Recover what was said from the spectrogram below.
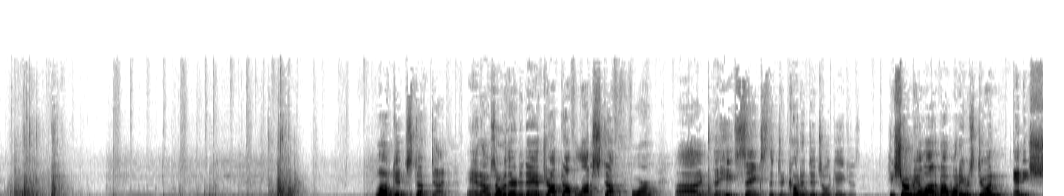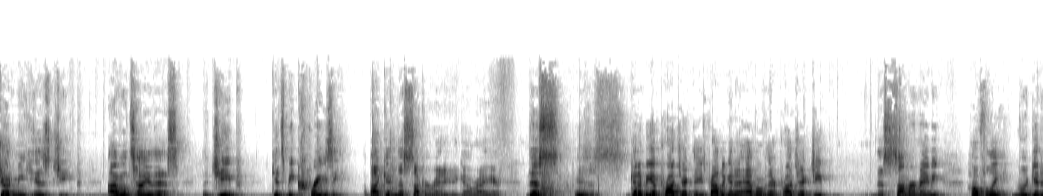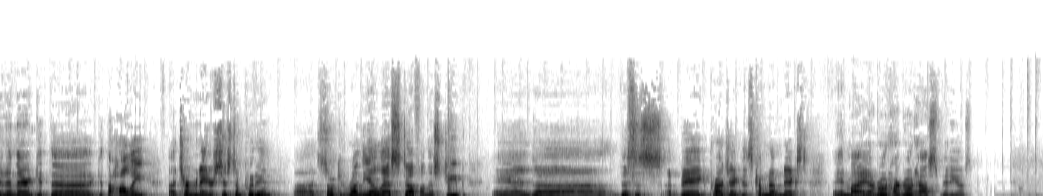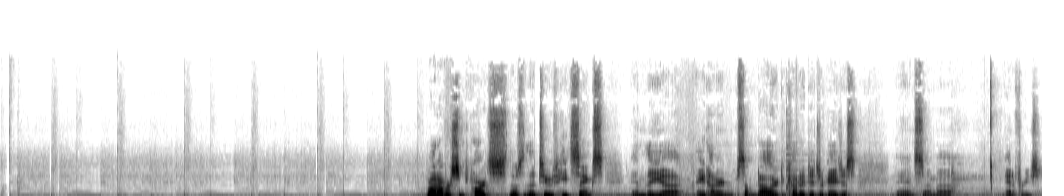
Love getting stuff done. And I was over there today. I dropped off a lot of stuff for him. Uh, the heat sinks, the Dakota digital gauges. He showed me a lot about what he was doing and he showed me his Jeep. I will tell you this, the Jeep gets me crazy about getting this sucker ready to go right here. This is going to be a project that he's probably going to have over there, Project Jeep, this summer maybe. Hopefully, we'll get it in there and get the get the Holley uh, Terminator system put in, uh, so it can run the LS stuff on this Jeep. And uh, this is a big project that's coming up next in my uh, Road Hard Roadhouse videos. Brought over some parts. Those are the two heat sinks and the uh, 800 something dollar Dakota digital gauges and some uh, antifreeze.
